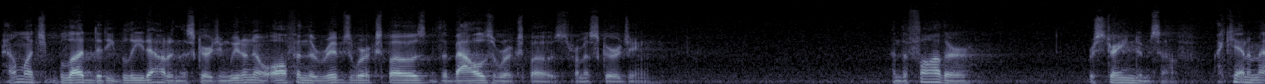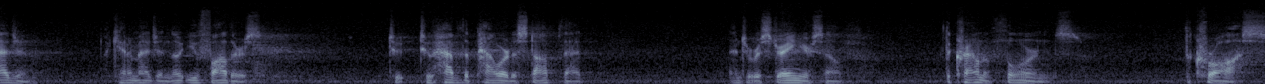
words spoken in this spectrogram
How much blood did he bleed out in the scourging? We don't know. Often the ribs were exposed, the bowels were exposed from a scourging. And the father restrained himself. I can't imagine. I can't imagine you fathers to, to have the power to stop that and to restrain yourself. The crown of thorns, the cross,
